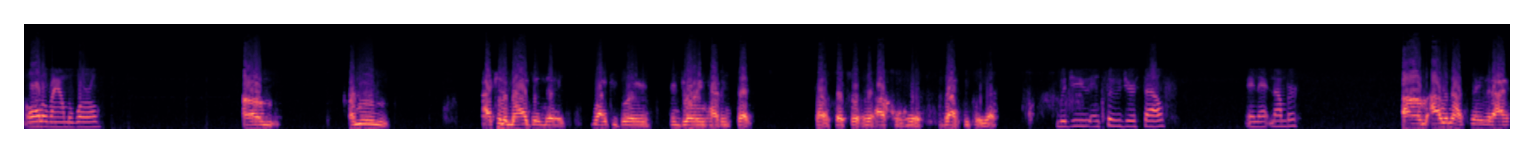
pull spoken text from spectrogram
all around the world? Um, I mean, I can imagine that white people are enjoying having sex, uh, sexual interaction with black people. Yes. Would you include yourself in that number? Um, I would not say that I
